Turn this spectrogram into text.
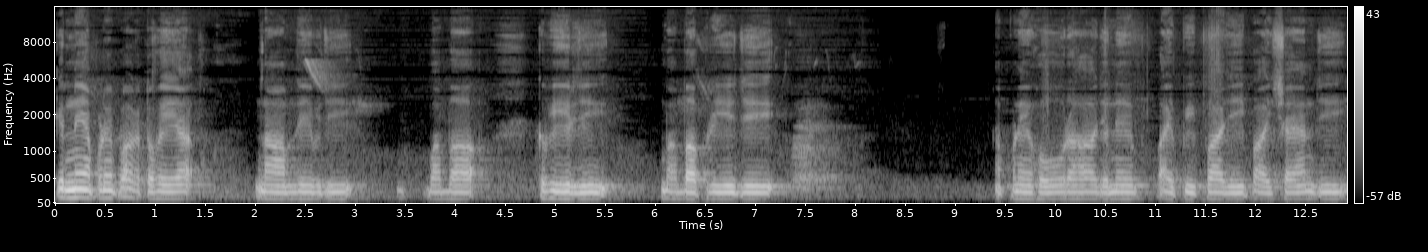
ਕਿੰਨੇ ਆਪਣੇ ਭਗਤ ਹੋਏ ਆ, ਨਾਮਦੇਵ ਜੀ, ਬਾਬਾ ਕਬੀਰ ਜੀ, ਬਾਬਾ ਫਰੀਦ ਜੀ ਆਪਣੇ ਹੋਰ ਆ, ਜਿੰਨੇ ਭਾਈ ਪੀਪਾ ਜੀ, ਭਾਈ ਸ਼ੈਨ ਜੀ,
